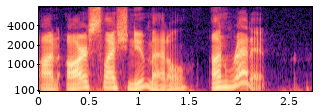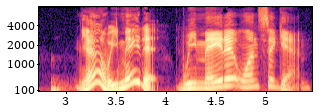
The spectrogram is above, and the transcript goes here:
on r slash nu metal on Reddit. Yeah, we made it. We made it once again.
